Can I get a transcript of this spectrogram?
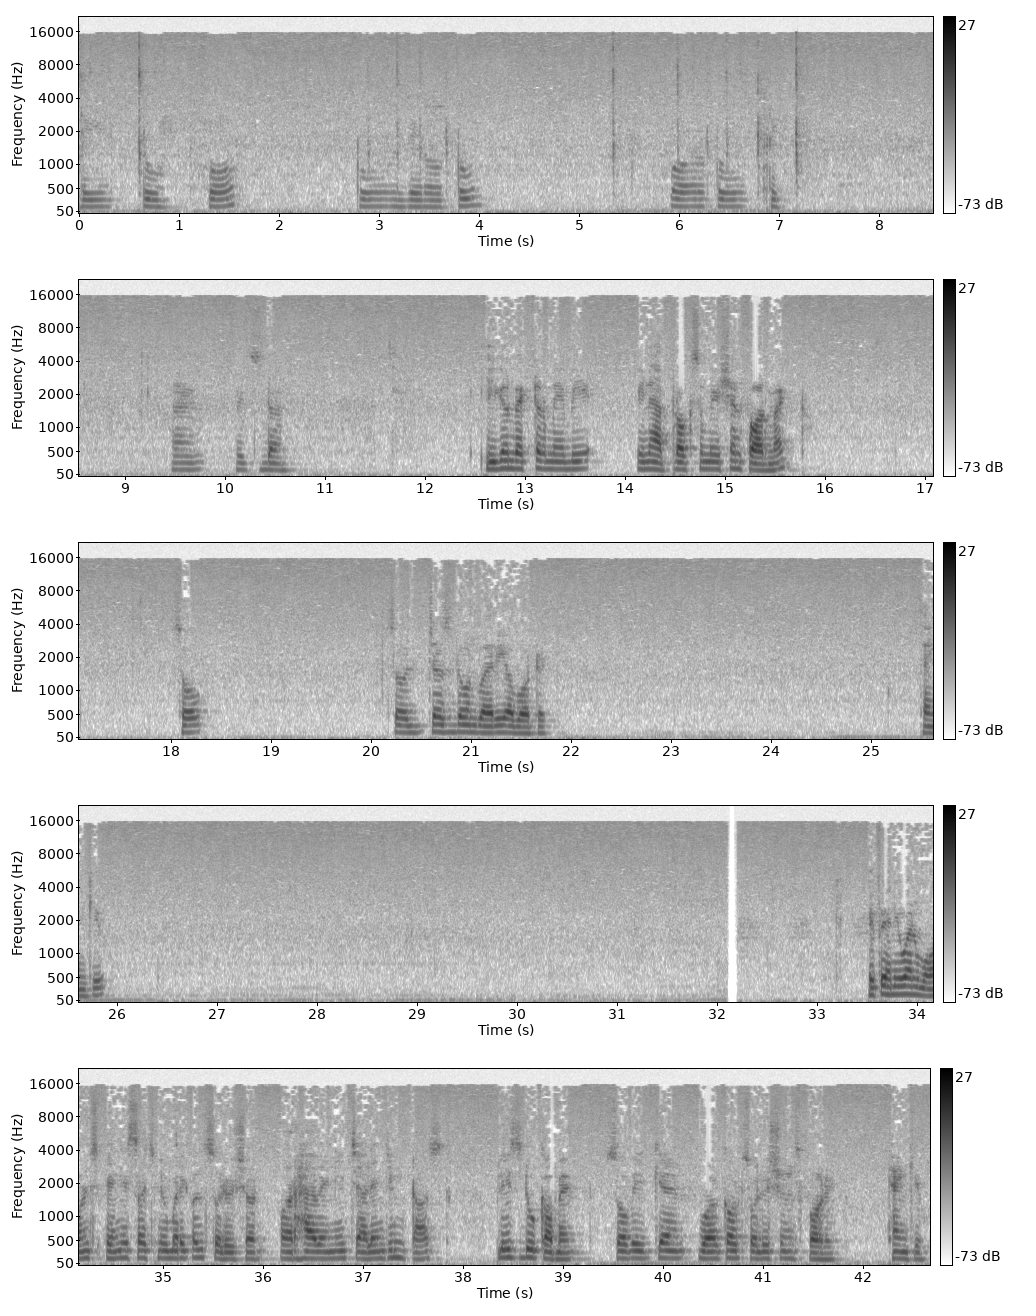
3 2 4 2 0 2 4 2 3 and it's done. Eigenvector may be in approximation format. So so just don't worry about it. Thank you. If anyone wants any such numerical solution or have any challenging task, please do comment so we can work out solutions for it. Thank you.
